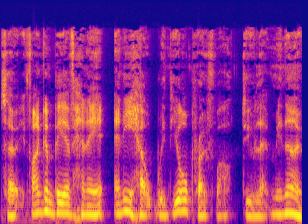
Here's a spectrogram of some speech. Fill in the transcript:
so if i can be of any, help with your profile do let me know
